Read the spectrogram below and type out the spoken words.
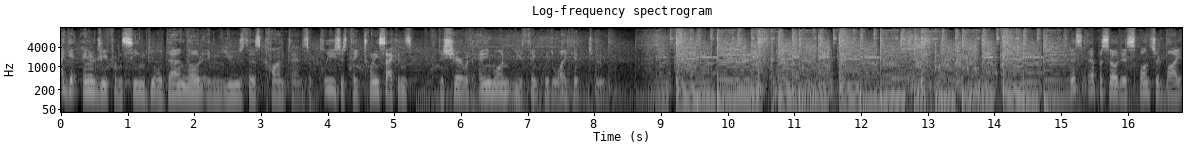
I get energy from seeing people download and use this content, so please just take 20 seconds to share it with anyone you think would like it too. This episode is sponsored by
